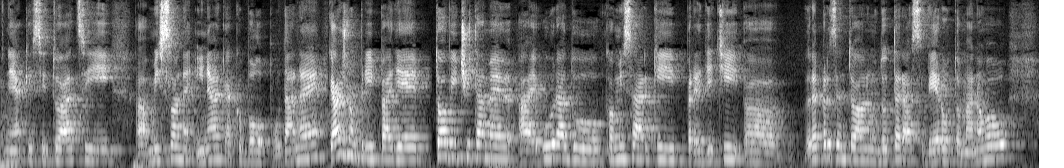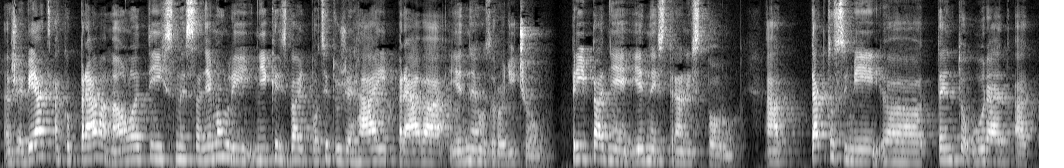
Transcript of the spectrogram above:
v nejakej situácii myslené inak, ako bolo podané. V každom prípade to vyčítame aj úradu komisárky pre deti reprezentovanú doteraz Vierou Tomanovou, že viac ako práva maloletých sme sa nemohli niekedy zbaviť pocitu, že hájí práva jedného z rodičov, prípadne jednej strany sporu. A takto si my uh, tento úrad a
